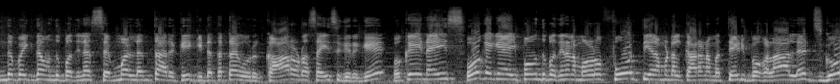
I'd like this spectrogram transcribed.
இந்த பைக் தான் வந்து பாத்தீங்கன்னா செம்ம லென்த்தா இருக்கு. கிட்டத்தட்ட ஒரு காரோட சைஸுக்கு இருக்கு. ஓகே நைஸ் ஓகேங்க இப்போ வந்து பாத்தீங்கன்னா நம்மளோட ஃபோர்த் எலமெண்டல் காரை நம்ம தேடி போகலாம். லெட்ஸ் கோ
